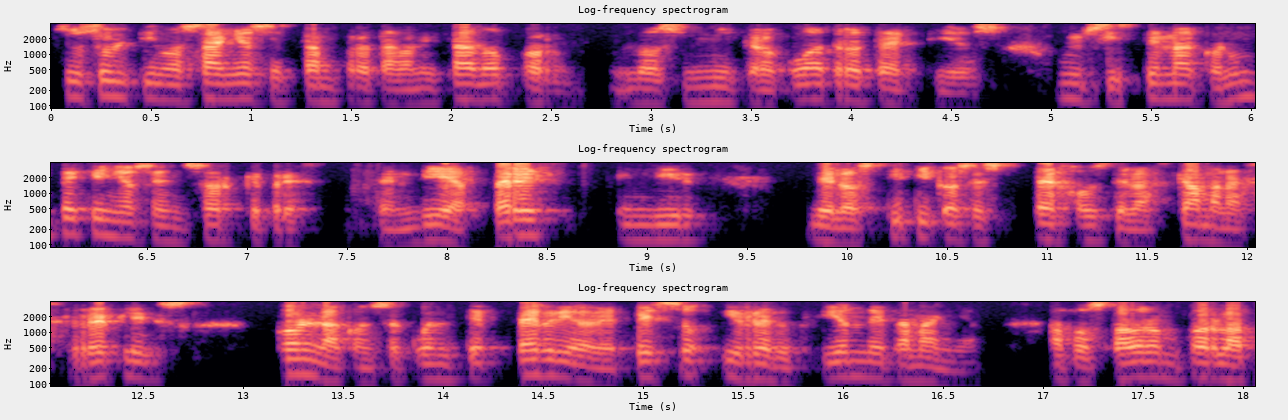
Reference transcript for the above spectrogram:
Sus últimos años están protagonizados por los micro 4 tercios, un sistema con un pequeño sensor que pretendía prescindir de los típicos espejos de las cámaras reflex con la consecuente pérdida de peso y reducción de tamaño. Apostaron por la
